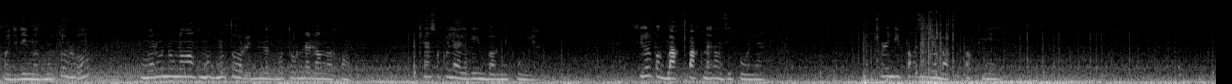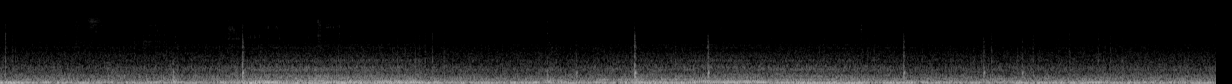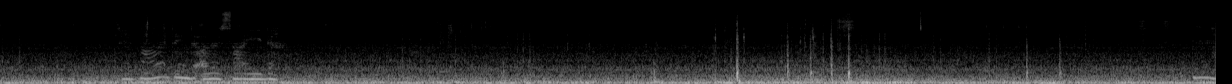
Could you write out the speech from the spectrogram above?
Pwede din magmotor, oh. Kung marunong lang ako magmotor, edi nagmotor na lang ako. Kaya sa ko lalagay yung bag ni kuya. Siguro pag backpack na lang si kuya. Pero hindi pa kasi siya backpack eh. Diba? Ito yung the other side.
